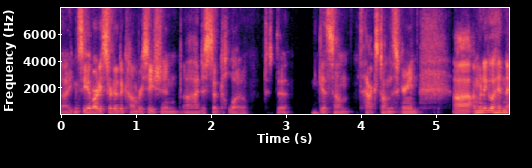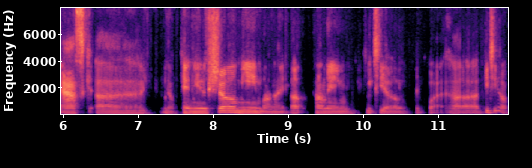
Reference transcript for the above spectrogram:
Uh, you can see I've already started a conversation. I just said hello, just to get some text on the screen. Uh, I'm going to go ahead and ask, uh, you know, can you show me my upcoming PTO uh, PTO?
